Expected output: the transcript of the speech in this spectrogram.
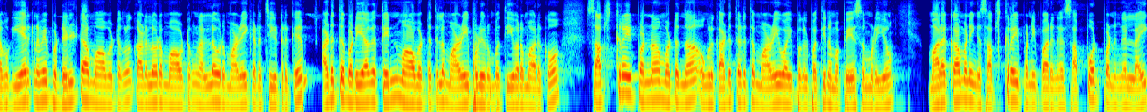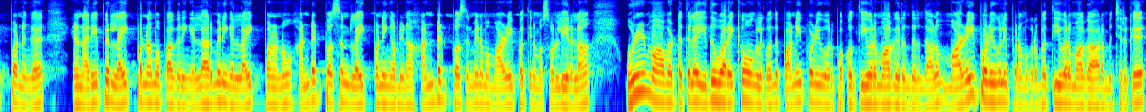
நமக்கு ஏற்கனவே இப்போ டெல்டா மாவட்டங்களும் கடலோர மாவட்டங்களும் நல்ல ஒரு மழை கிடச்சிக்கிட்டு இருக்கு. அடுத்தபடியாக தென் மாவட்டத்தில் மழை பொழிவு ரொம்ப தீவிரமாக இருக்கும். சப்ஸ்கிரைப் பண்ணால் மட்டும்தான் உங்களுக்கு அடுத்தடுத்த மழை வாய்ப்புகள் பற்றி நம்ம பேச முடியும். மறக்காமல் நீங்கள் சப்ஸ்கிரைப் பண்ணி பாருங்கள் சப்போர்ட் பண்ணுங்கள் லைக் பண்ணுங்கள் ஏன்னா நிறைய பேர் லைக் பண்ணாமல் பார்க்குறீங்க எல்லாருமே நீங்கள் லைக் பண்ணணும். ஹண்ட்ரட் பர்சன்ட் லைக் பண்ணிங்க அப்படின்னா ஹண்ட்ரட் பர்சன்ட்மே நம்ம மழை பற்றி நம்ம சொல்லிடலாம். உள் மாவட்டத்தில் இது வரைக்கும் உங்களுக்கு வந்து பனிப்பொழிவு ஒரு பக்கம் தீவிரமாக இருந்திருந்தாலும் மழை பொழிவுகள் இப்போ நமக்கு ரொம்ப தீவிரமாக ஆரம்பிச்சிருக்கு.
